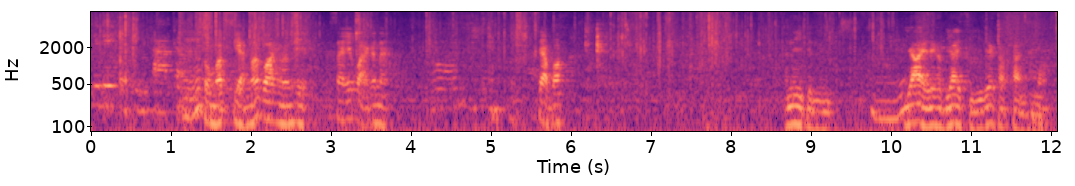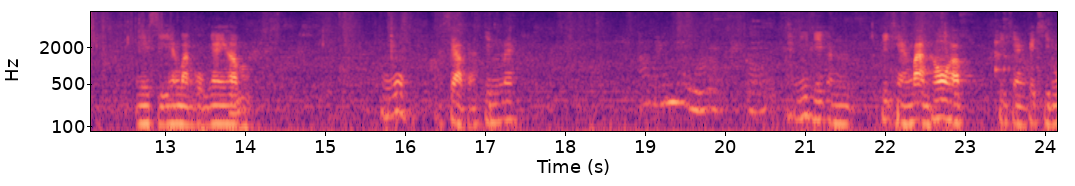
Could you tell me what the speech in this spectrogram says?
เดเดจะกินตากันอื้อสมบัติเสียนมากกว่าเหมือนพี่ใส่หวานกันนะแซ่บปะอันนี้เป็นย่ายเลยครับย่ายสีเลยครับพันธุ์มีสีแห่งบานหกไงครับ โอ้แซ่บอะกินไหมนี่พริกอันพริกแข็งบ้านเขาครับพริกแข็งไปขี้หนู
